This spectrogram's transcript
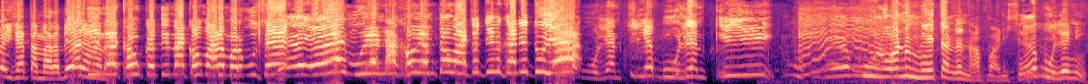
પૈસા તમારા. બે કદી ના ખાઉં કદી ના ખાઉં મારે મરવું છે. એ એ મુએ ના ખાવ એમ તો વાતો જેવી કરી તું યાર બોલ્યાન કી લે બોલ્યાન કી. એ બોલવાનું મેં તને ના પાડી છે બોલે નહીં.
